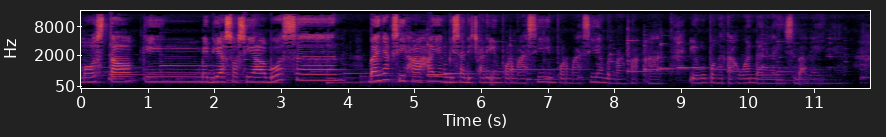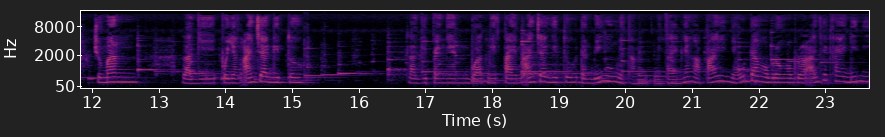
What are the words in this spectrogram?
mau stalking media sosial bosen. Banyak sih hal-hal yang bisa dicari informasi-informasi yang bermanfaat, ilmu pengetahuan dan lain sebagainya. Cuman lagi puyeng aja gitu lagi pengen buat me time aja gitu dan bingung me time me time-nya ngapain? Ya udah ngobrol-ngobrol aja kayak gini.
